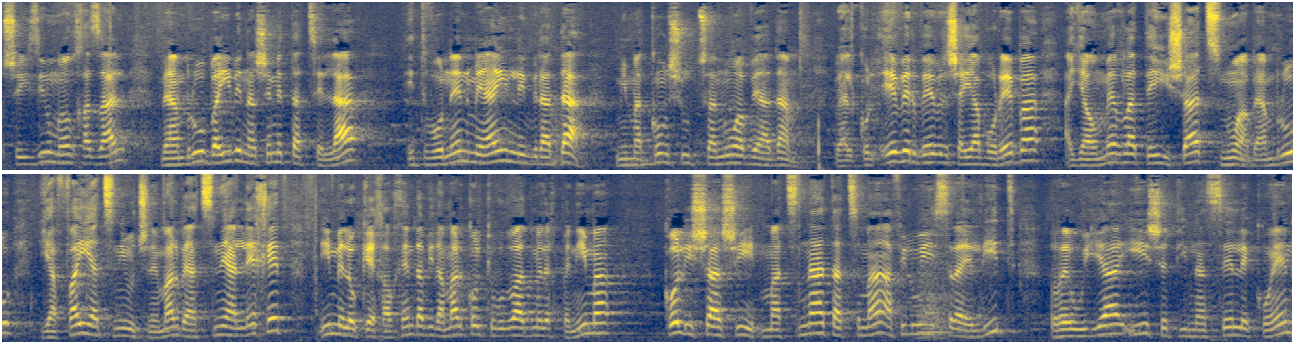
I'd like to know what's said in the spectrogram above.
שהזהירו מאוד חז"ל, ואמרו, באי בנשם את הצלה, אתבונן מאין לברדה, ממקום שהוא צנוע ואדם. ועל כל עבר ועבר שהיה בורא בה, היה אומר לה, תהי אישה צנועה. ואמרו, יפה היא הצניעות, שנאמר, בהצנע לכת עם אלוקיך. וכן דוד אמר, כל כבודו עד מלך פנימה, כל אישה שהיא מצנה את עצמה, אפילו היא ישראלית, ראויה היא שתינשא לכהן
